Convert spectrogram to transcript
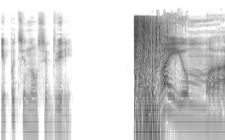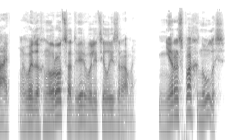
и потянулся к двери. «Твою мать!» — выдохнул Ротс, а дверь вылетела из рамы. Не распахнулась,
